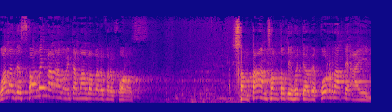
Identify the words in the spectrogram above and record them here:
ওয়ালাদে সলে বানানো, এটা মা বাবার উপরে ফরজ। সন্তান সন্ততি হইতে হবে কোর্রাতে আইন,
